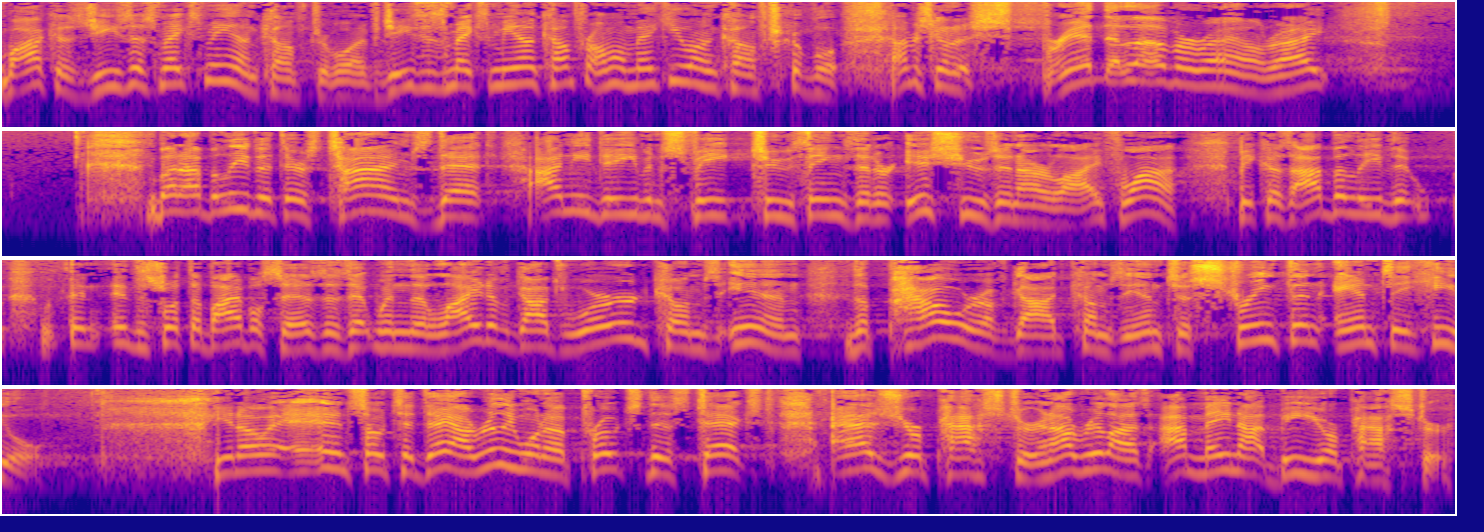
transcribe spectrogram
Why? Because Jesus makes me uncomfortable. If Jesus makes me uncomfortable, I'm going to make you uncomfortable. I'm just going to spread the love around, right? But I believe that there's times that I need to even speak to things that are issues in our life. Why? Because I believe that, and is what the Bible says, is that when the light of God's Word comes in, the power of God comes in to strengthen and to heal. You know, and so today I really want to approach this text as your pastor, and I realize I may not be your pastor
